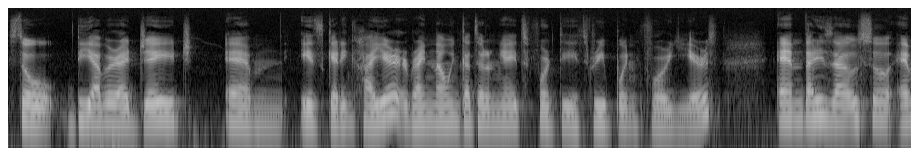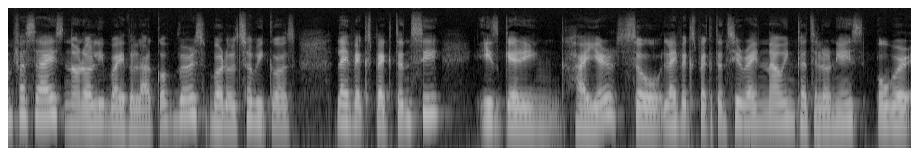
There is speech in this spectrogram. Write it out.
So the average age um, is getting higher. Right now in Catalonia, it's 43.4 years. And that is also emphasized not only by the lack of births, but also because life expectancy is getting higher. So life expectancy right now in Catalonia is over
